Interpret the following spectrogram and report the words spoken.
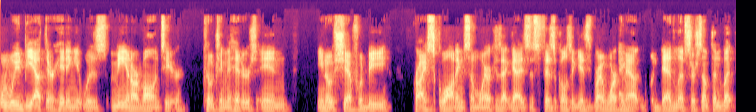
when we'd be out there hitting, it was me and our volunteer coaching the hitters. And, you know, Szefc would be probably squatting somewhere because that guy's as physical as it gets. He's probably working out on deadlifts or something. But,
